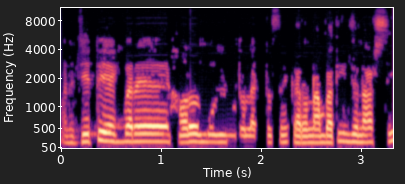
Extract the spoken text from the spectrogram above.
মানে যেতে একবারে হরর মুভির মতো লাগতেছে, কারণ আমরা তিনজন আসছি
